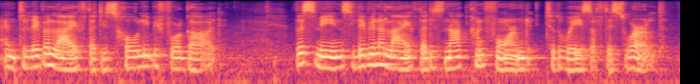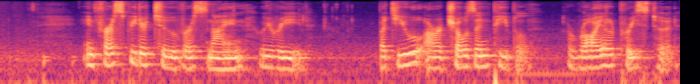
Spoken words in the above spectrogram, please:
and to live a life that is holy before God this means living a life that is not conformed to the ways of this world. In 1 Peter 2, verse 9, we read, But you are a chosen people, a royal priesthood,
